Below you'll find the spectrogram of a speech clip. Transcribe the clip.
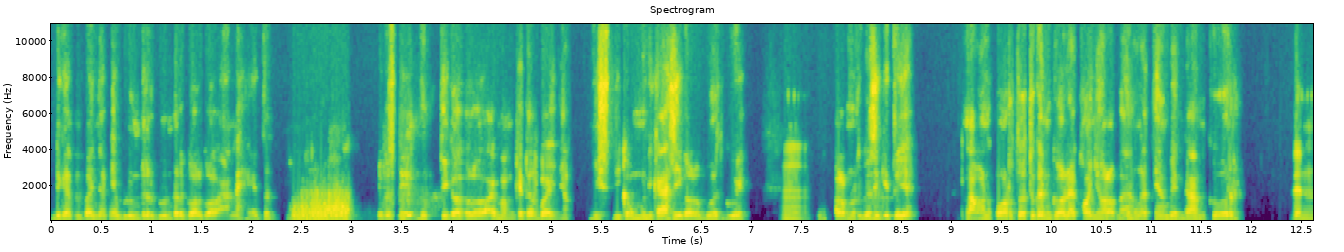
dengan banyaknya blunder-blunder gol-gol aneh itu. Itu sih bukti kalau emang kita banyak miss di komunikasi kalau buat gue. Hmm. Kalau menurut gue sih gitu ya. Lawan Porto itu kan golnya konyol banget yang Ben Kankur. Dan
